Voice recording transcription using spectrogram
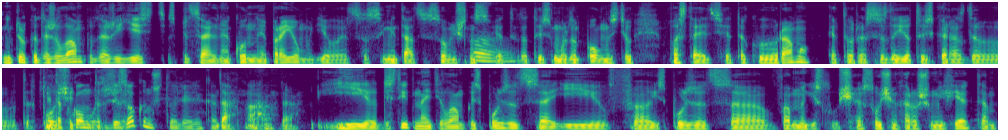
не только даже лампы, даже есть специальные оконные проемы делаются с имитацией солнечного А. света. То есть можно полностью поставить себе такую раму, которая создает то есть гораздо вот, Это в площадь комнатах больше. без окон, что ли, или как? Да, Ага. да. И действительно эти лампы используются и в- используются во многих случаях с очень хорошим эффектом.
